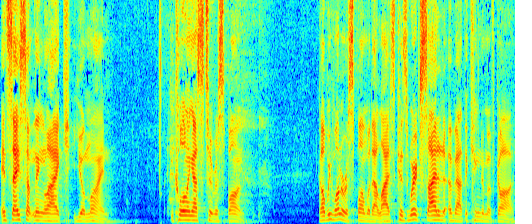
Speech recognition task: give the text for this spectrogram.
and say something like, You're mine and calling us to respond. God, we want to respond with our lives because we're excited about the kingdom of God.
